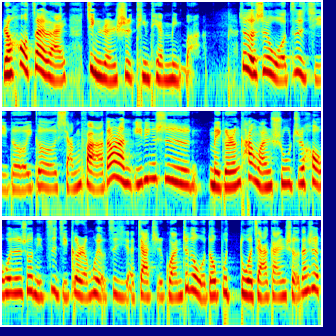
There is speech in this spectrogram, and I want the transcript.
然后再来尽人事，听天命吧。这个是我自己的一个想法，当然一定是每个人看完书之后，或者说你自己个人会有自己的价值观，这个我都不多加干涉。但是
